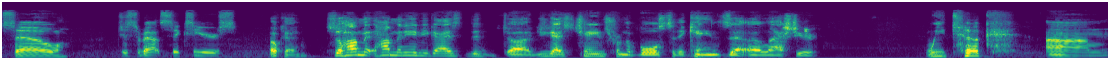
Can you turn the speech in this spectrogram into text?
So just about six years. Okay. So how many how many of you guys did uh, you guys change from the Bulls to the Canes uh, last year? We took um,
